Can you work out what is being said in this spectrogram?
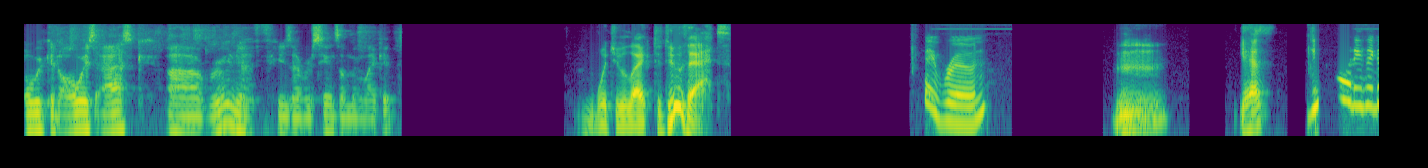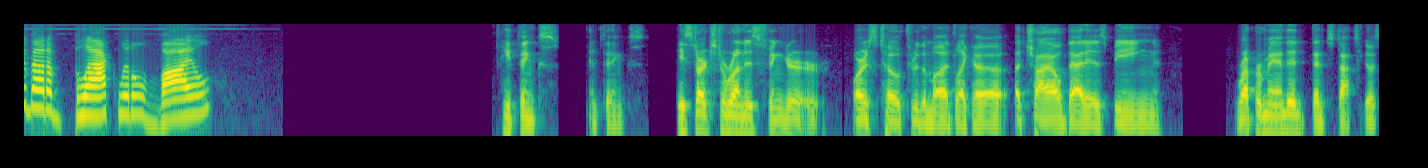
Well, we could always ask uh, Rune if he's ever seen something like it. Would you like to do that? Hey, Rune, Hmm. Yes? do you know anything about a black little vial? He thinks and thinks. He starts to run his finger or his toe through the mud like a, a child that is being reprimanded, then stops. He goes,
